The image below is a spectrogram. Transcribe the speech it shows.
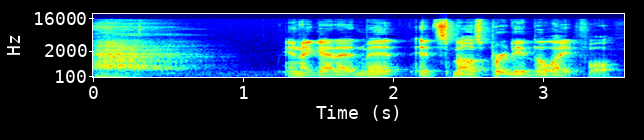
and I gotta admit, it smells pretty delightful.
